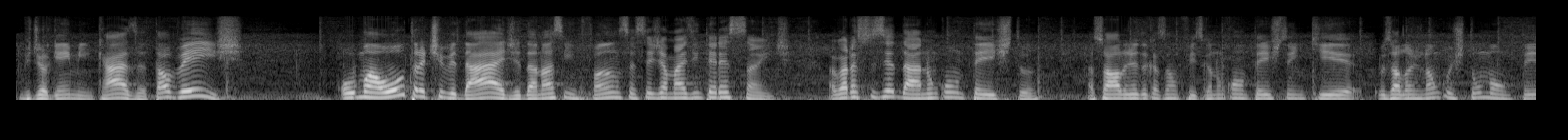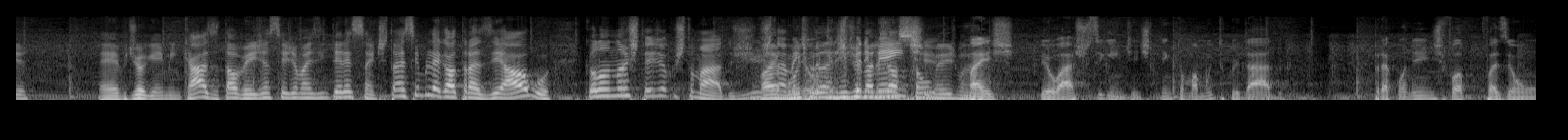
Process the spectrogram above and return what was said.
videogame em casa, talvez uma outra atividade da nossa infância seja mais interessante. Agora, se você dá num contexto, a sua aula de educação física, num contexto em que os alunos não costumam ter é, videogame em casa, talvez já seja mais interessante. Então é sempre legal trazer algo que o aluno não esteja acostumado. Justamente para que ele experimente. mesmo, né? Mas eu acho o seguinte, a gente tem que tomar muito cuidado pra quando a gente for fazer um-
